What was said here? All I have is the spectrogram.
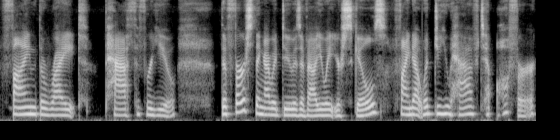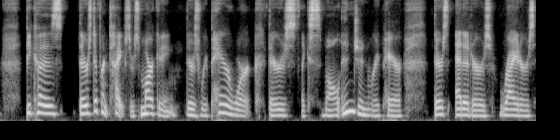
find the right path for you. The first thing I would do is evaluate your skills, find out what do you have to offer because there's different types. There's marketing there's repair work there's like small engine repair there's editors writers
